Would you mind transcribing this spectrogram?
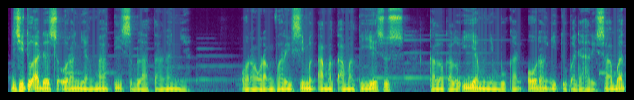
Di situ ada seorang yang mati sebelah tangannya. Orang-orang Farisi mengamat-amati Yesus kalau-kalau ia menyembuhkan orang itu pada hari Sabat,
